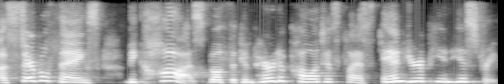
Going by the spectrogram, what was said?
uh, several things because both the comparative politics class and European history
